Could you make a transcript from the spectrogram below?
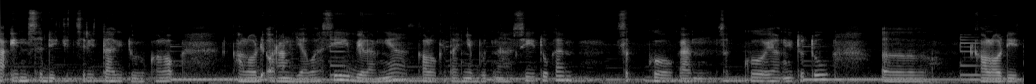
dibukain sedikit cerita gitu. Kalau kalau di orang Jawa sih bilangnya kalau kita nyebut nasi itu kan sego kan. Sego yang itu tuh uh, kalau di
